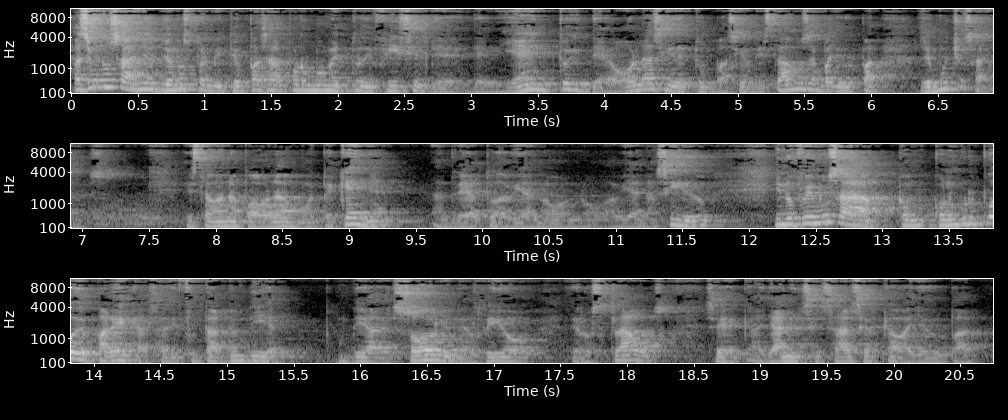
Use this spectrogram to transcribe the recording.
Hace unos años Dios nos permitió pasar por un momento difícil de, viento y de olas y de turbación. Estábamos en Valledupar hace muchos años. Estaba Ana Paola muy pequeña, Andrea todavía no, no había nacido, y nos fuimos a, con, un grupo de parejas a disfrutar de un día, un día de sol en el río de los Clavos, allá en el Cesar, cerca de Valledupar.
